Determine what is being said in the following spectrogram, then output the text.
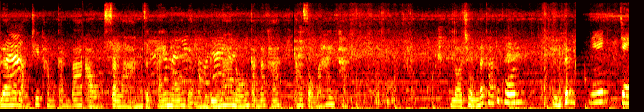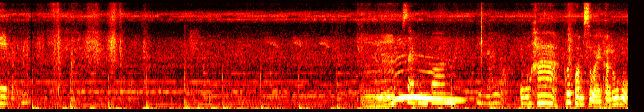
แล้วระหว่างที่ทำกันบ้านเอาสลามเซอร์ไพรส์น้องเดี๋ยวเรามาดูหน้าน้องกันนะคะอาส่งมาให้ค่ะ รอชมนะคะทุกคนตื่นเต้นเลขเจ็ด โอ้ค่ะ เพื่อความสวยค่ะลูก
